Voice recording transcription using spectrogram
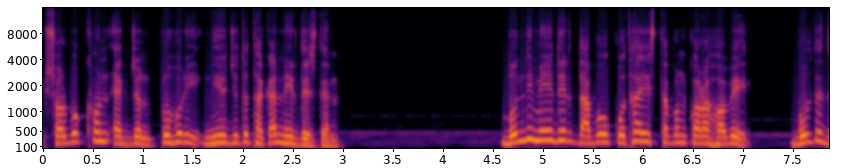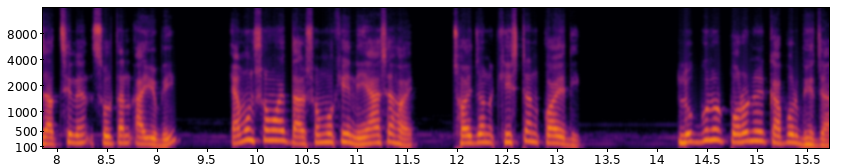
সর্বক্ষণ একজন প্রহরী নিয়োজিত থাকার নির্দেশ দেন। বন্দি মেয়েদের তাঁবু কোথায় স্থাপন করা হবে বলতে যাচ্ছিলেন সুলতান আইয়ুবি। এমন সময় তার সম্মুখে নিয়ে আসা হয় ছয়জন খ্রিস্টান কয়েদি। লোকগুলোর পরনের কাপড় ভেজা,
